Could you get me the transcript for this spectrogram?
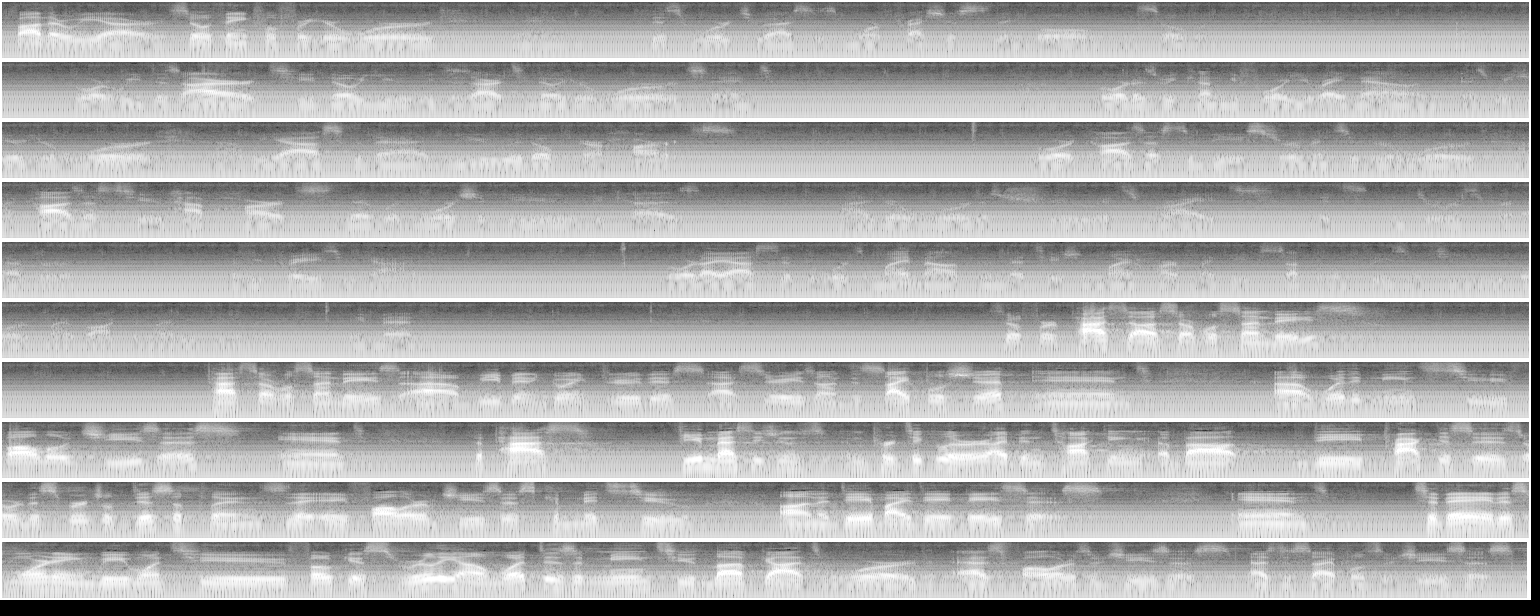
Father, we are so thankful for your word. And this word to us is more precious than gold and silver. Lord, we desire to know you. We desire to know your words. And Lord, as we come before you right now and as we hear your word, uh, we ask that you would open our hearts. Lord, cause us to be servants of your word. Uh, cause us to have hearts that would worship you because uh, your word is true. It's right praise you, God. Lord, I ask that the words of my mouth and the meditation of my heart might be acceptable and pleasing to you, Lord, my rock and my redeemer. Amen. So for past uh, several Sundays, past several Sundays, uh, we've been going through this uh, series on discipleship and uh, what it means to follow Jesus. And the past few messages in particular, I've been talking about the practices or the spiritual disciplines that a follower of Jesus commits to on a day by day basis. And today, this morning, we want to focus really on what does it mean to love God's word as followers of Jesus, as disciples of Jesus.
